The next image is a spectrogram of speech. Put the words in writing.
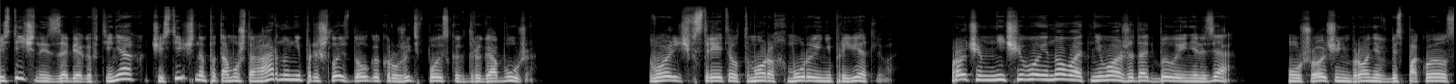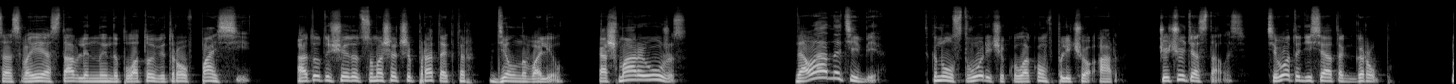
Частично из забега в тенях, частично потому, что Арну не пришлось долго кружить в поисках Драгобужа. Творич встретил Тмора хмуро и неприветливо. Впрочем, ничего иного от него ожидать было и нельзя. Уж очень Бронев беспокоился о своей оставленной на плато ветров пассии. А тут еще этот сумасшедший протектор дел навалил. Кошмар и ужас. «Да ладно тебе!» — ткнул Створича кулаком в плечо Арн. «Чуть-чуть осталось. Всего-то десяток групп.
